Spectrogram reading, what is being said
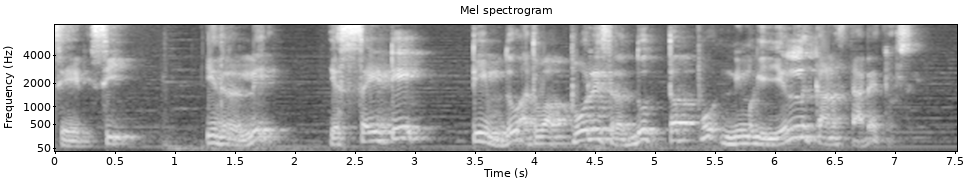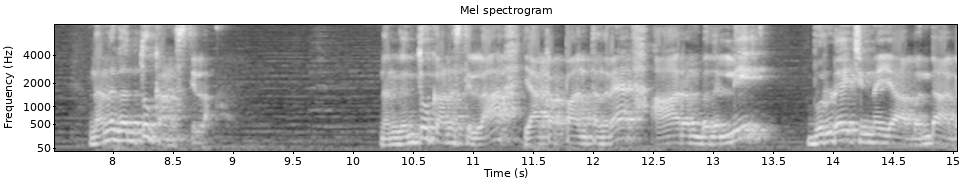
ಸೇರಿಸಿ. ಇದರಲ್ಲಿ ಎಸ್ ಐ ಟಿ ಟೀಮ್ದು ಅಥವಾ ಪೊಲೀಸರದ್ದು ತಪ್ಪು ನಿಮಗೆ ಎಲ್ಲಿ ಕಾಣಿಸ್ತಾ ಇದೆ ತೋರಿಸಿ. ನನಗಂತೂ ಕಾಣಿಸ್ತಿಲ್ಲ. ನನಗಂತೂ ಕಾಣಿಸ್ತಿಲ್ಲ. ಯಾಕಪ್ಪ ಅಂತಂದ್ರೆ ಆರಂಭದಲ್ಲಿ ಬುರುಡೆ ಚಿನ್ನಯ್ಯ ಬಂದಾಗ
